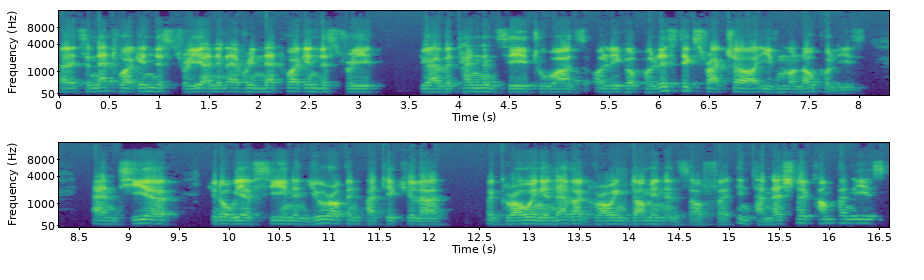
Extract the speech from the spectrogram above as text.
Uh, it's a network industry, and in every network industry, you have a tendency towards oligopolistic structure or even monopolies. And here, you know, we have seen in Europe in particular a growing and ever growing dominance of uh, international companies.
